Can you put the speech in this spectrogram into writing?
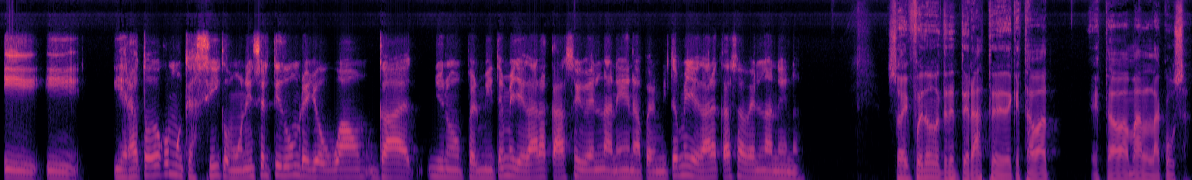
y, y y era todo como que así, como una incertidumbre. Yo, wow, God, you know, permíteme llegar a casa y ver la nena, permíteme llegar a casa a ver la nena. So ahí fue donde te enteraste de que estaba, estaba mala la cosa,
